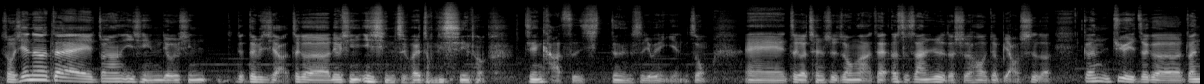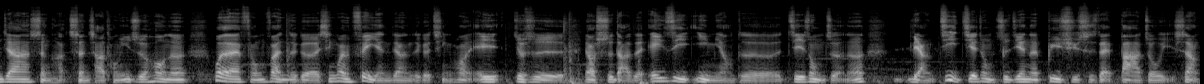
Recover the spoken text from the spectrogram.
首先呢，在中央疫情流行，对不起啊，这个流行疫情指挥中心哦。今天卡词真的是有点严重，诶，这个陈时中啊，在二十三日的时候就表示了，根据这个专家审核审查同意之后呢，未来防范这个新冠肺炎这样的一个情况，A 就是要施打的 AZ 疫苗的接种者呢，两剂接种之间呢，必须是在八周以上。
